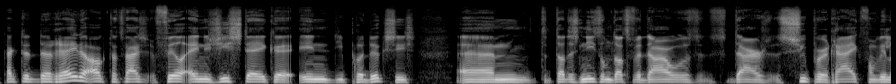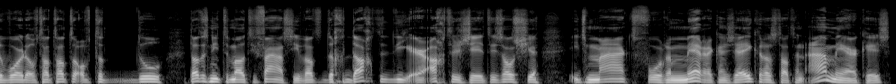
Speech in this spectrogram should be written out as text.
kijk, de, de reden ook dat wij veel energie steken in die producties... Um, dat is niet omdat we daar, daar super rijk van willen worden. Of dat, dat, of dat doel. Dat is niet de motivatie. Wat de gedachte die erachter zit, is als je iets maakt voor een merk. En zeker als dat een aanmerk is.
